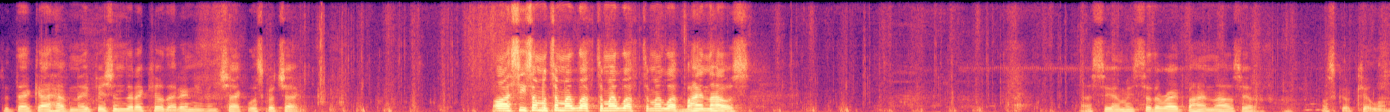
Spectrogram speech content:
Did that guy have night vision that I killed? I didn't even check. Let's go check. Oh, I see someone to my left, to my left, to my left, behind the house. I see him. He's to the right behind the house, yep. Let's go kill him.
